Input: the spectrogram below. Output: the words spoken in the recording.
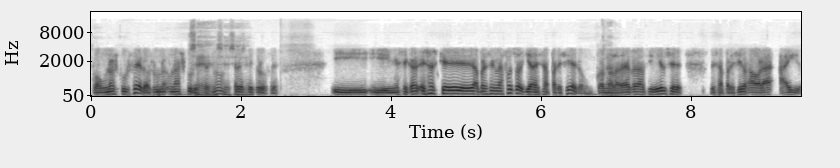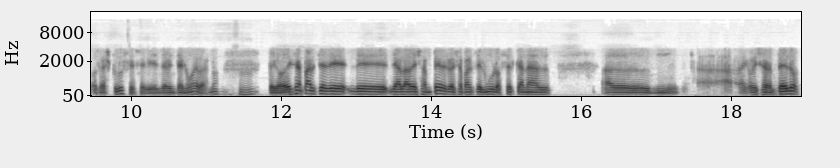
con unos cruceros, unas cruces, ¿no? cruces. Y, y, en ese caso, esas que aparecen en la foto ya desaparecieron. Cuando la guerra civil se desaparecieron, ahora hay otras cruces, evidentemente nuevas, ¿no? Pero esa parte de, de, de al lado de San Pedro, esa parte del muro cercana al, al, a la iglesia de San Pedro,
